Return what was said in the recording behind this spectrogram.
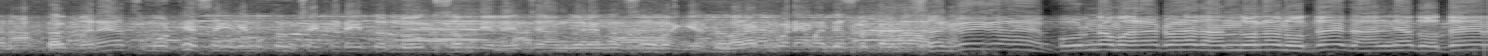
पण आता बऱ्याच मोठ्या संख्येने तुमच्याकडे इथं लोक जमलेले आहेत, जे आंदोलनात सहभागी आहेत. मराठवाड्यामध्ये सुद्धा सगळीकडे आहे. पूर्ण मराठवाड्यात आंदोलन होतंय जालन्यात होतंय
